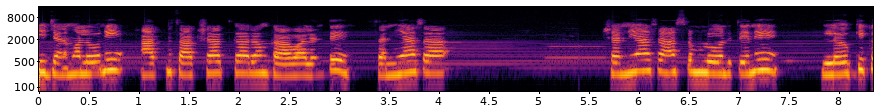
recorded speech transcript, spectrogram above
ఈ జన్మలోని ఆత్మ సాక్షాత్కారం కావాలంటే సన్యాస సన్యాసాశ్రమంలోనితేనే లౌకిక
